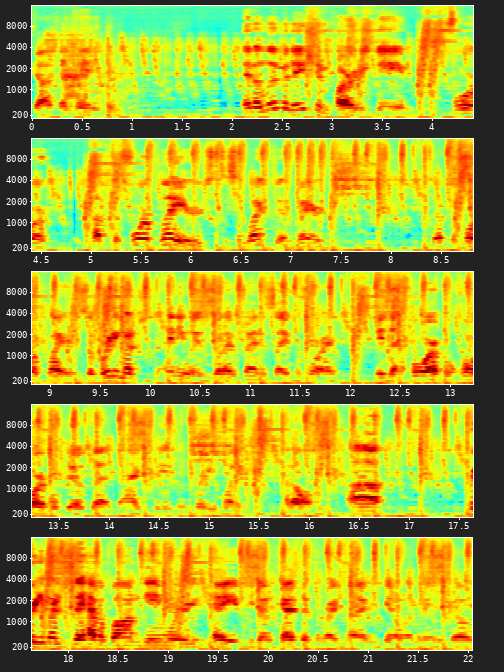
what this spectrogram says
gosh, I can't even. An elimination party game for up to four players to select a very up to four players. So pretty much, anyways, what I was trying to say before I made that horrible, horrible joke that actually isn't pretty funny at all. Uh, pretty much they have a bomb game where, hey, if you don't catch it at the right time, you get eliminated. Go.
